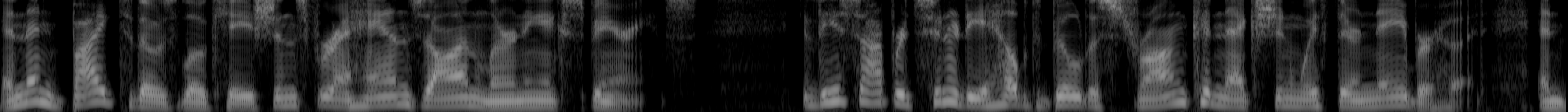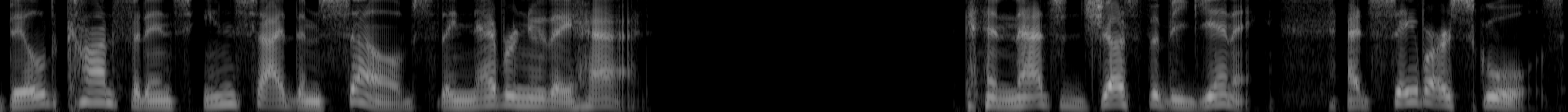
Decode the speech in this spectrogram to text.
and then bike to those locations for a hands on learning experience. This opportunity helped build a strong connection with their neighborhood and build confidence inside themselves they never knew they had. And that's just the beginning. At Save Our Schools,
